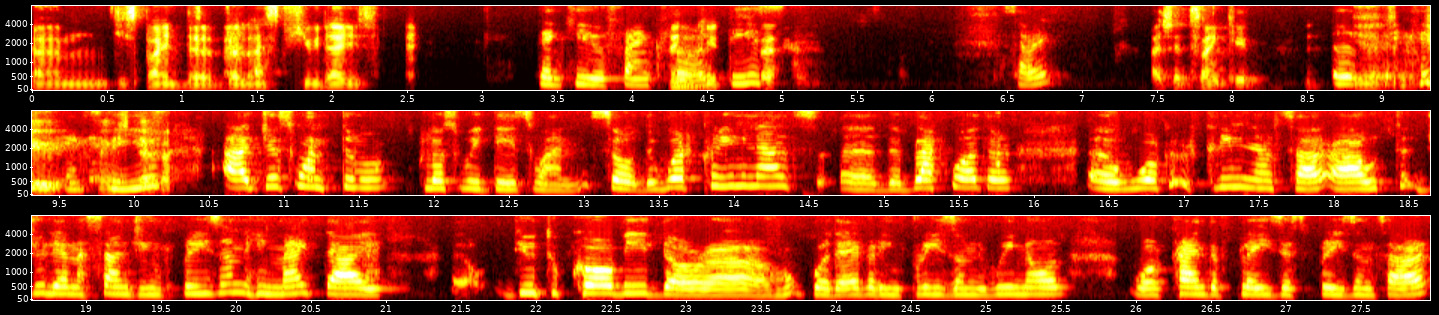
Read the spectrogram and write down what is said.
um, despite the, the last few days. Thank you, Frank, for thank you. this. Sorry? I said thank you. Uh, yeah, thank you. Thanks, Thanks to you. I just want to close with this one. So the word criminals, uh, the Blackwater uh, criminals are out, Julian Assange in prison, he might die due to COVID or uh, whatever in prison, we know what kind of places prisons are.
